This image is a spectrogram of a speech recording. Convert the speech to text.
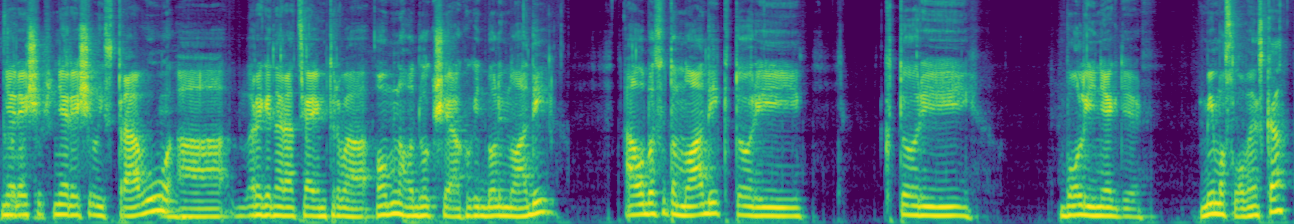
nerieši, neriešili stravu a regenerácia im trvá o mnoho dlhšie, ako keď boli mladí. Alebo sú to mladí, ktorí, ktorí boli niekde mimo Slovenska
